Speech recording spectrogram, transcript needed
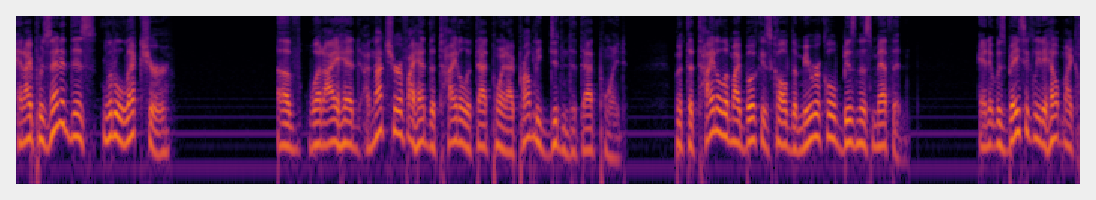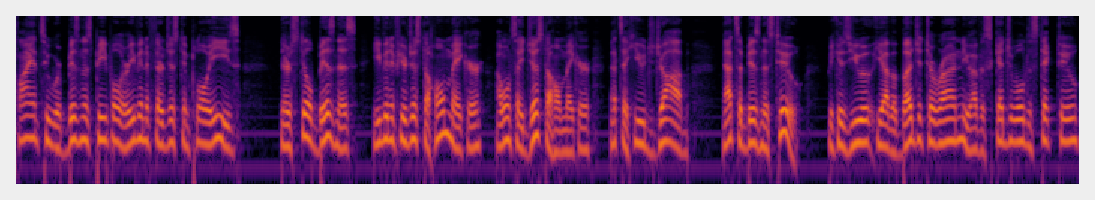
And I presented this little lecture of what I had. I'm not sure if I had the title at that point. I probably didn't at that point. But the title of my book is called The Miracle Business Method. And it was basically to help my clients who were business people, or even if they're just employees, they're still business. Even if you're just a homemaker, I won't say just a homemaker, that's a huge job. That's a business too, because you, you have a budget to run, you have a schedule to stick to,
